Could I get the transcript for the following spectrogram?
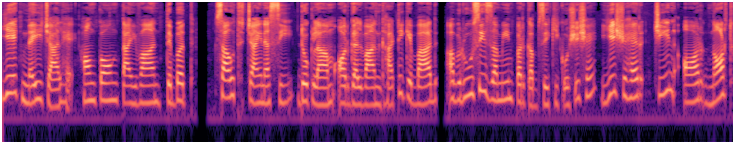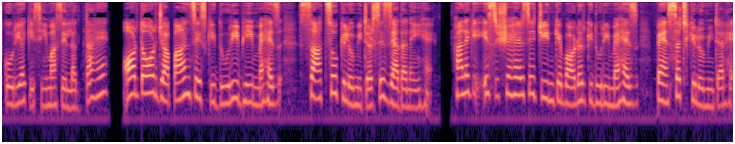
ये एक नई चाल है। Hong Kong, Taiwan, Tibet South China Sea, Doklam और गलवान घाटी के बाद अब रूसी ज़मीन पर कब्जे की कोशिश है। ये शहर चीन और नॉर्थ कोरिया की सीमा से लगता है और तो और जापान से इसकी दूरी भी महज 700 किलोमीटर से ज़्यादा नहीं है। हालाँकि इस शहर से चीन के बॉर्डर की दूरी महज पैंसठ किलोमीटर है।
